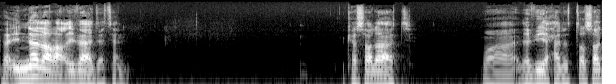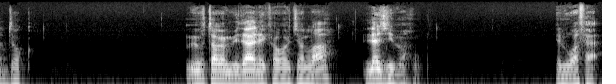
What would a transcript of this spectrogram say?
فإن نذر عبادة كصلاة وذبيحة للتصدق يبتغي بذلك وجه الله لزمه الوفاء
